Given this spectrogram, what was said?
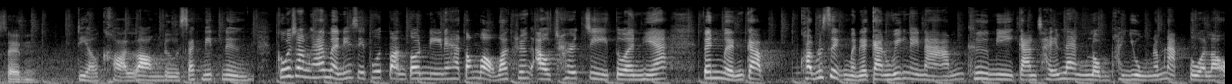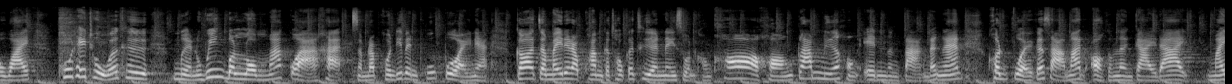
80%เดี๋ยวขอลองดูสักนิดนึง คุณผู้ชมคะเหมือนที่ซีพูดตอนต้นนี้นะคะ ต้องบอกว่าเครื่อง Outer G ตัวนี้เป็นเหมือนกับความรู้สึกเหมือนกับการวิ่งในน้ำคือมีการใช้แรงลมพยุงน้ำหนักตัวเราเอาไว้ พูดให้ถูกก็คือเหมือนวิ่งบนลมมากกว่าค่ะสำหรับคนที่เป็นผู้ป่วยเนี่ยก็จะไม่ได้รับความกระทบกระเทือนในส่วนของข้อของกล้ามเนื้อของเอ็นต่างๆ ดังนั้น คนป่วยก็สามารถออกกำลังกายได้ไม่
